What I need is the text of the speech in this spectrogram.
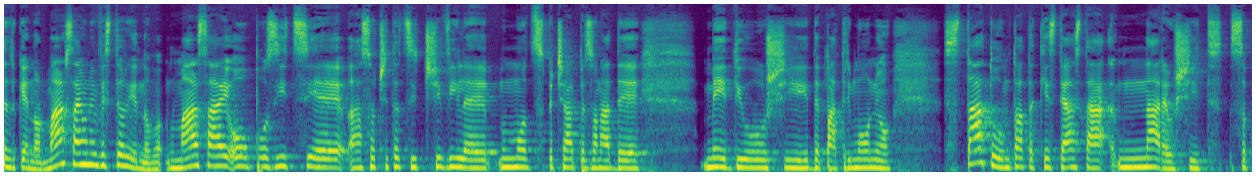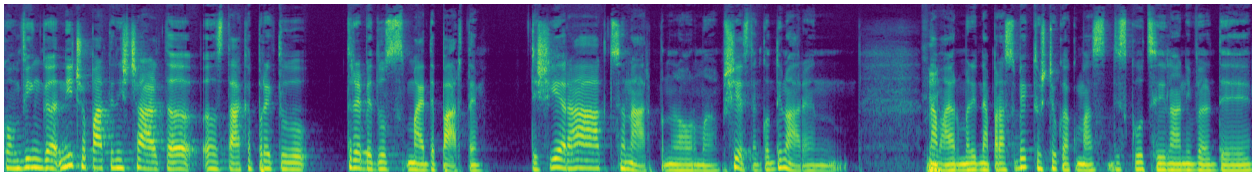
Pentru că e normal să ai un investitor, e normal să ai o poziție a societății civile, în mod special pe zona de mediu și de patrimoniu. Statul în toată chestia asta n-a reușit să convingă nici o parte, nici cealaltă ăsta că proiectul trebuie dus mai departe. Deși era acționar până la urmă și este în continuare. În... N-am mai urmărit neapărat subiectul, știu că acum sunt discuții la nivel de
